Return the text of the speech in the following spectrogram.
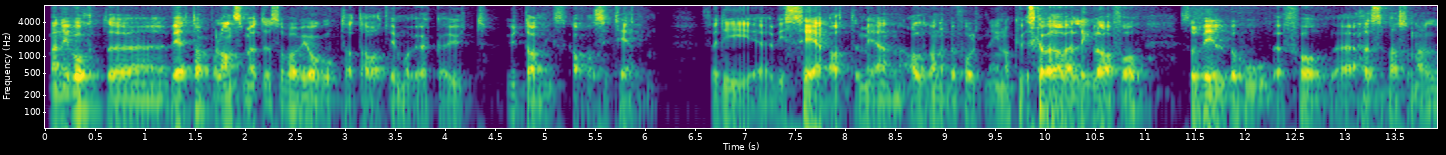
Men i vårt uh, vedtak på landsmøtet så var vi òg opptatt av at vi må øke ut utdanningskapasiteten. Fordi uh, vi ser at med en aldrende befolkning, noe vi skal være veldig glad for, så vil behovet for uh, helsepersonell,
